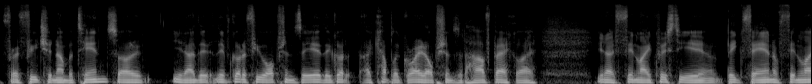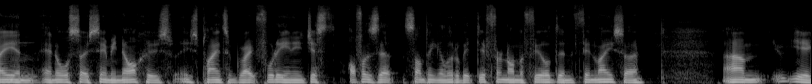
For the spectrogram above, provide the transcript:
for a future number ten. So you know they, they've got a few options there. They've got a couple of great options at halfback. I you know, Finlay Christie, a big fan of Finlay, and, mm. and also Sammy Nock, who's who's playing some great footy, and he just offers that something a little bit different on the field than Finlay. So, um, yeah,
